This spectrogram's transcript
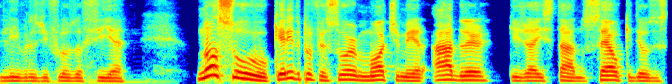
livros de filosofia. Nosso querido professor Mortimer Adler, que já está no céu, que Deus,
